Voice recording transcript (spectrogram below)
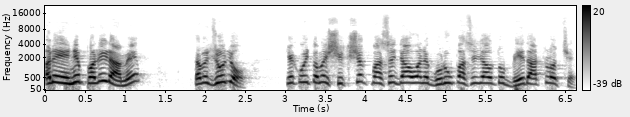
અને એને પરિણામે તમે જોજો કે કોઈ તમે શિક્ષક પાસે જાઓ અને ગુરુ પાસે જાઓ તો ભેદ આટલો જ છે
